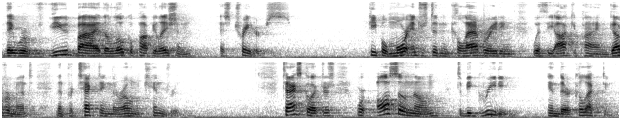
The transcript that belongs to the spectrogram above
they were viewed by the local population as traitors people more interested in collaborating with the occupying government than protecting their own kindred. Tax collectors were also known to be greedy in their collecting.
